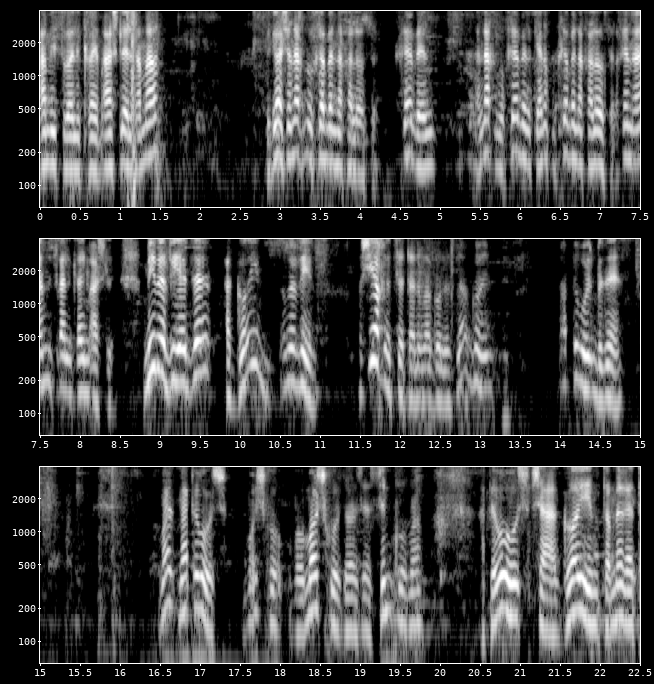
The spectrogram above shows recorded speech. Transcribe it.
עם ישראל נקראים אשלה, למה? בגלל שאנחנו חבל נחלוסה. חבל, אנחנו חבל כי אנחנו חבל נחלוסה, לכן עם ישראל נקראים אשלה. מי מביא את זה? הגויים, לא מבין. משיח יוצא אותנו מהגולוס, לא הגויים. מה הפירוש בזה? מה, הפירוש? מושכו, ומושכו, זה שמחו, מה? הפירוש שהגויים, זאת אומרת,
